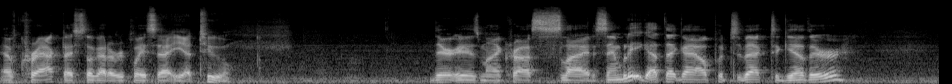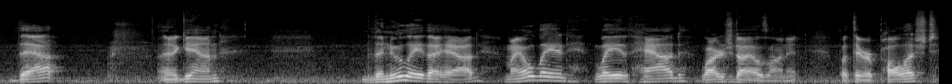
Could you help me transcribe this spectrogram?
have cracked. I still got to replace that yet too. There is my cross slide assembly. Got that guy all put back together. That, and again, the new lathe I had, my old lathe, lathe had large dials on it, but they were polished.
